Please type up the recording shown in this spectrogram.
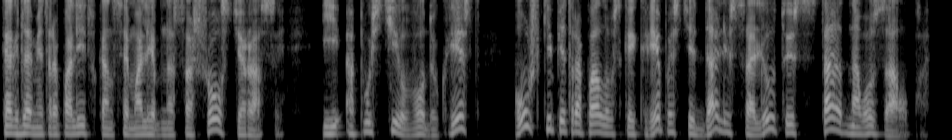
когда митрополит в конце молебна сошел с террасы и опустил в воду крест, пушки Петропавловской крепости дали салют из 101 залпа,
